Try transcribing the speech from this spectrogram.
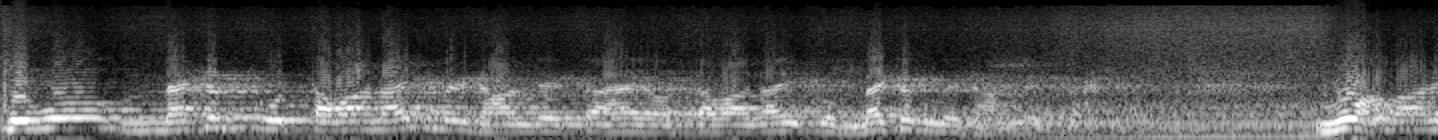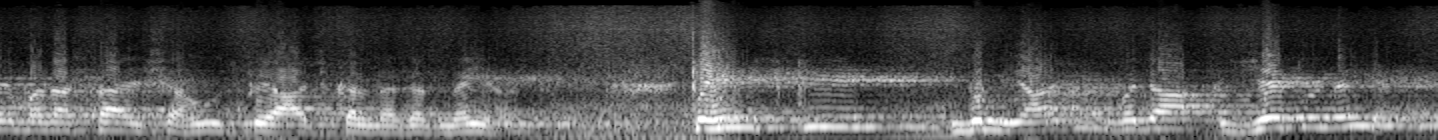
کہ وہ میٹر کو توانائی میں ڈھال دیتا ہے اور توانائی کو میٹر میں ڈھال دیتا ہے۔ وہ ہمارے مدرسہ شہود پہ آج کل نظر نہیں آتی۔ کہیں اس کی بنیادی وجہ یہ تو نہیں ہے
